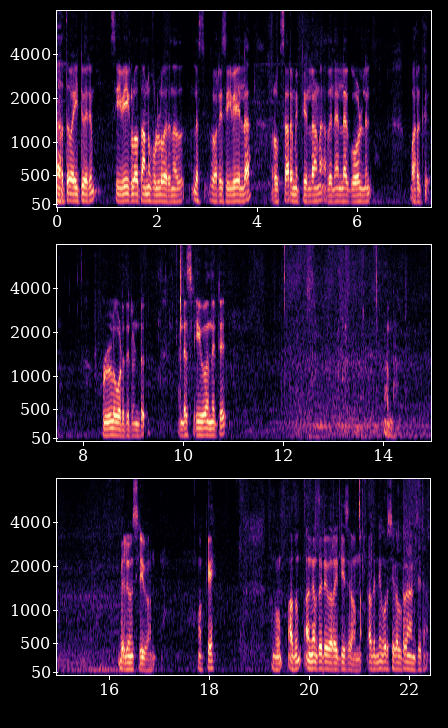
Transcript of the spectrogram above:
അകത്ത് വൈറ്റ് വരും. സി വി ക്ലോത്താണ് ഫുള്ള് വരുന്നത്. അല്ല സോറി സി വി അല്ല. റുക്സാർ മെറ്റീരിയലാണ് അതിലെല്ലാം ഗോൾഡൻ വർക്ക് ഫുള്ള് കൊടുത്തിട്ടുണ്ട്. അതിന്റെ സ്ലീവ് വന്നിട്ട് ബലൂൺ സ്ലീവാണ് ഓക്കെ അപ്പം അതും അങ്ങനത്തെ ഒരു വെറൈറ്റീസാണ് അതിനെ കുറച്ച് കളർ കാണിച്ചു തരാം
